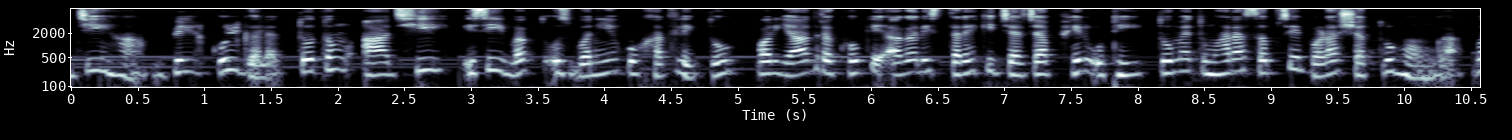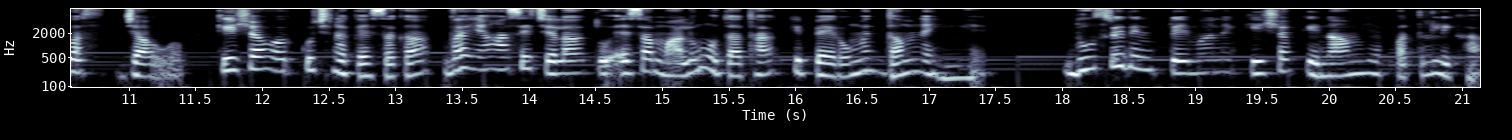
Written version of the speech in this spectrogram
जी हाँ बिल्कुल गलत। तो तुम तुम आज ही इसी वक्त उस बनिए को खत लिख दो और याद रखो कि अगर इस तरह की चर्चा फिर उठी तो मैं तुम्हारा सबसे बड़ा शत्रु होऊँगा। बस जाओ अब। केशव और कुछ न कह सका, वह यहाँ से चला तो ऐसा मालूम होता था कि पैरों में दम नहीं है। दूसरे दिन प्रेमा ने केशव के नाम यह पत्र लिखा,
